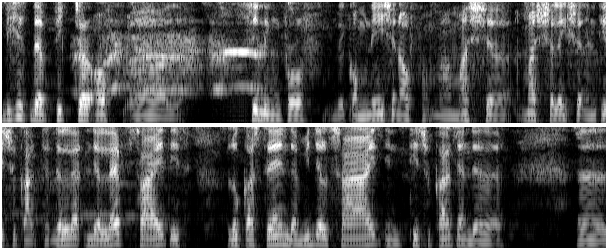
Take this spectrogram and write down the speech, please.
This is the picture of uh, sealing proof the combination of mass, mass selection and tissue culture. The, the left side is local strain, the middle side in tissue culture, and the uh,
